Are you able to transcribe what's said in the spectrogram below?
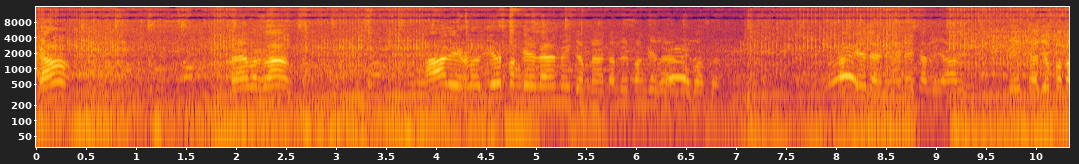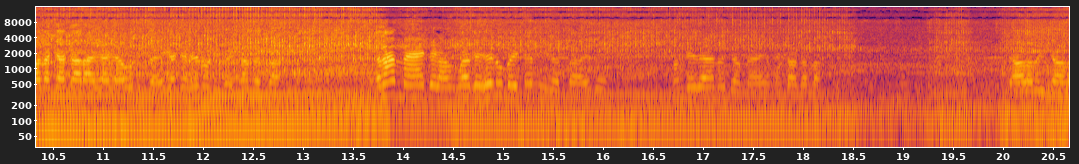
ਕਿਉਂ? ਡਰਾਈਵਰ ਸਾਹਿਬ ਆਹ ਦੇਖ ਲਓ ਜੀ ਇਹ ਪੰਗੇ ਲੈਣ ਨਹੀਂ ਜੰਮਿਆ ਕੱਲੇ ਪੰਗੇ ਲੈਣ ਤੋਂ ਬਸ। ਪੰਗੇ ਲੈਣੇ ਇਹਨੇ ਕੱਲੇ ਆ ਦੇਖਿਆ ਜੋ ਪਤਾ ਲੱਗਿਆ ਘਰ ਆ ਜਾਏਗਾ ਉਹ ਨਹੀਂ ਬੈਠੇਗਾ ਕਿਸੇ ਨੂੰ ਨਹੀਂ ਬੈਠਣ ਦਿੰਦਾ ਕਹਿੰਦਾ ਮੈਂ ਚਲਾਉਂਗਾ ਕਿਸੇ ਨੂੰ ਬੈਠਣ ਨਹੀਂ ਦਿੰਦਾ ਇਹਦੇ। ਪੰਗੇ ਲੈਣ ਨੂੰ ਜੰਮਿਆ ਇਹ ਮੁੰਡਾ ਕੱਲਾ ਚੱਲ ਬਈ, ਚੱਲ।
